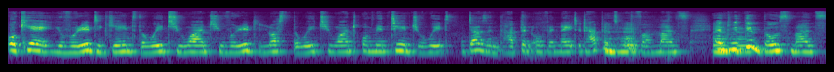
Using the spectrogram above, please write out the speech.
okay, you've already gained the weight you want, you've already lost the weight you want, or maintained your weight. It doesn't happen overnight, it happens Mhm. over months. And Mhm. within those months,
